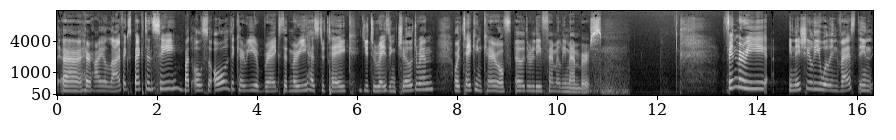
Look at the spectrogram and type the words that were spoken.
uh, her higher life expectancy, but also all the career breaks that Marie has to take due to raising children or taking care of elderly family members. FinMarie initially will invest in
